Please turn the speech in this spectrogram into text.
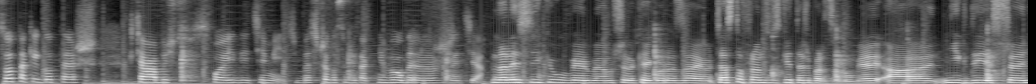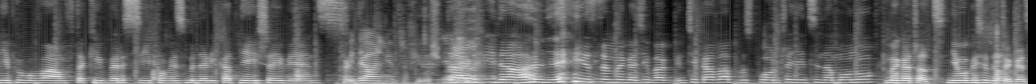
Co takiego też chciałabyś w swojej diecie mieć? Bez czego sobie tak nie wyobrażasz życia? Naleśniki uwielbiam wszelkiego rodzaju. Ciasto francuskie też bardzo lubię, a nigdy jeszcze nie próbowałam w takiej wersji powiedzmy delikatniejszej, więc... To idealnie trafiłyśmy. Tak, idealnie. Jestem mega ciekawa- ciekawa, plus połączenie cynamonu. Mega czad, nie mogę się doczekać.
